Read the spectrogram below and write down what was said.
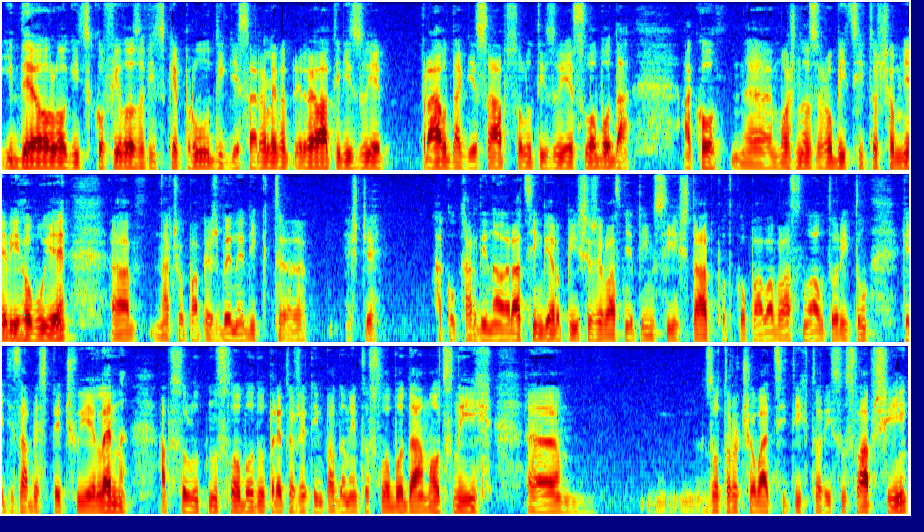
ideologicko-filozofické prúdy, kde sa relativizuje pravda, kde sa absolutizuje sloboda ako e, možnosť robiť si to, čo mne vyhovuje, na čo papež Benedikt ešte ako kardinál Ratzinger píše, že vlastne tým si štát podkopáva vlastnú autoritu, keď zabezpečuje len absolútnu slobodu, pretože tým pádom je to sloboda mocných zotročovať si tých, ktorí sú slabší.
